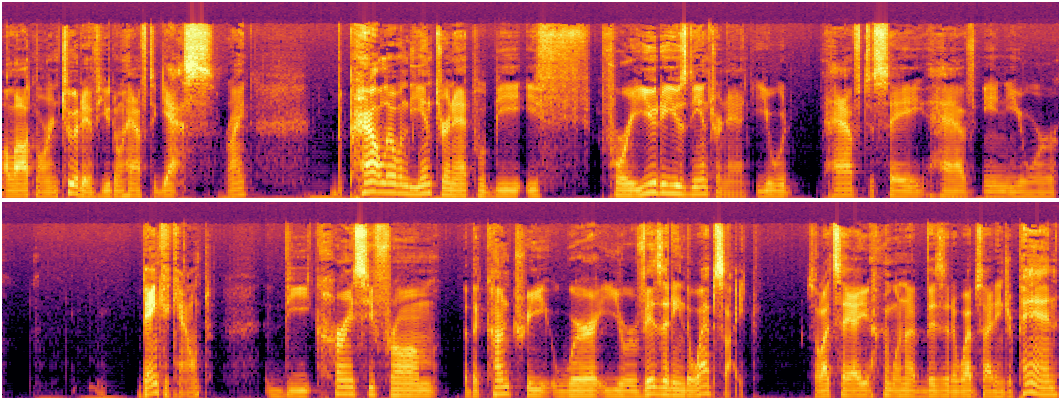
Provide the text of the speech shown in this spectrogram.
a lot more intuitive. You don't have to guess, right? The parallel in the internet would be if for you to use the internet, you would have to say have in your bank account the currency from the country where you're visiting the website. So let's say I want to visit a website in Japan,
